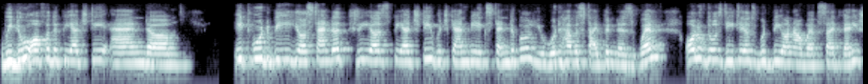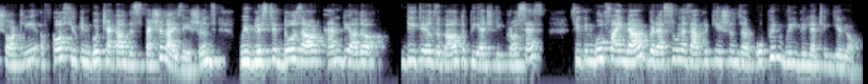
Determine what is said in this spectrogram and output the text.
We do offer the PhD and um, it would be your standard three years PhD, which can be extendable. You would have a stipend as well. All of those details would be on our website very shortly. Of course, you can go check out the specializations. We've listed those out and the other details about the PhD process. So you can go find out, but as soon as applications are open, we'll be letting you know.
